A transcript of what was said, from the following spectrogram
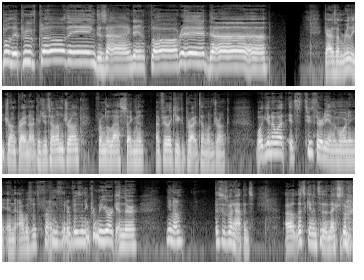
bulletproof clothing designed in Florida. Guys, I'm really drunk right now. Could you tell I'm drunk from the last segment? I feel like you could probably tell I'm drunk. Well, you know what? It's 2:30 in the morning and I was with friends that are visiting from New York and they're, you know, this is what happens. Uh, let's get into the next story.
